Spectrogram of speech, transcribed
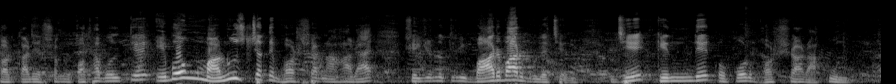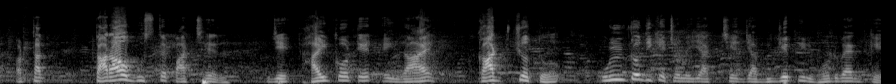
সরকারের সঙ্গে কথা বলতে এবং মানুষ যাতে ভরসা না হারায়, সেই জন্য তিনি বারবার বলেছেন যে কেন্দ্রের ওপর ভরসা রাখুন। অর্থাৎ তারাও বুঝতে পারছেন যে হাইকোর্টের এই রায় কার্যত উল্টো দিকে চলে যাচ্ছে, যা বিজেপির ভোট ব্যাংককে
